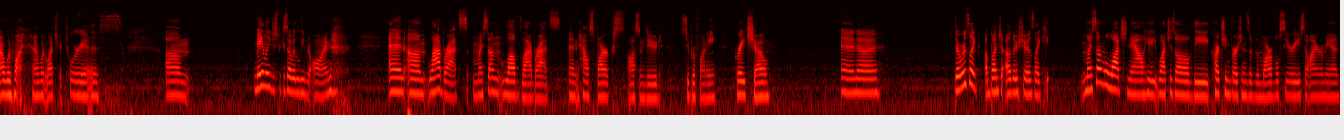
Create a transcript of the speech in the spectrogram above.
I would wa- I would watch Victorious. Um, mainly just because I would leave it on. and um, Lab Rats. My son loved Lab Rats and Hal Sparks, awesome dude, super funny, great show. And uh, there was like a bunch of other shows like he, my son will watch now. He watches all of the cartoon versions of the marvel series so iron man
